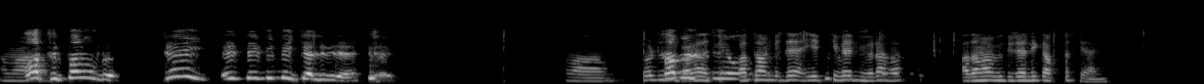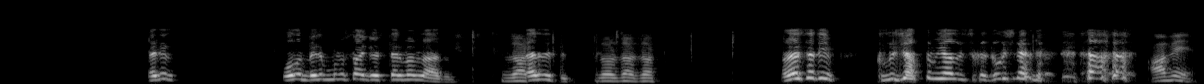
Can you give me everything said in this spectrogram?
Ama Aa tırpan oldu. Hey en sevdiğim denk geldi bile. tamam. Gördünüz Tabii mü öyle arkadaşlar? oldu. Batuhan bize yetki vermiyor ama adama bir güzellik yaptık yani. Hadi. Oğlum benim bunu sana göstermem lazım. Zor. Neredesin? Zor zor zor. Anasını satayım. Kılıcı attım yanlışlıkla. Kılıç nerede? Abi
